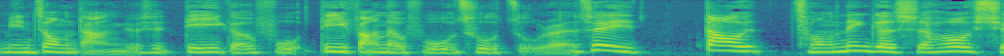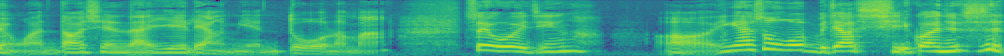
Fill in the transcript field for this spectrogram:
民众党就是第一个服地方的服务处主任，所以。到从那个时候选完到现在也两年多了嘛，所以我已经呃，应该说我比较习惯，就是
